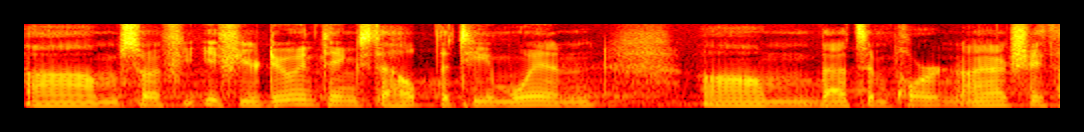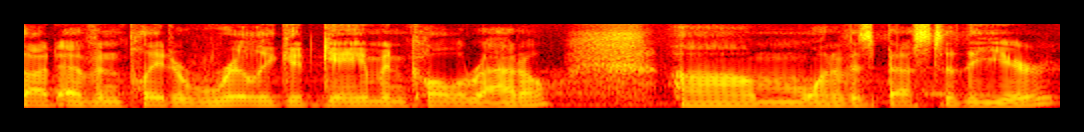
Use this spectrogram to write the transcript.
Um, so if, if you're doing things to help the team win, um, that's important. I actually thought Evan played a really good game in Colorado, um, one of his best of the year.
